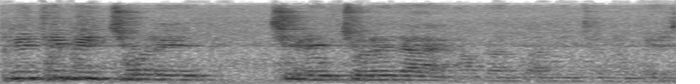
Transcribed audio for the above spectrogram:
পৃথিবী চলে ছেড়ে চলে যায়, আমরা তাদের জন্য বেশ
